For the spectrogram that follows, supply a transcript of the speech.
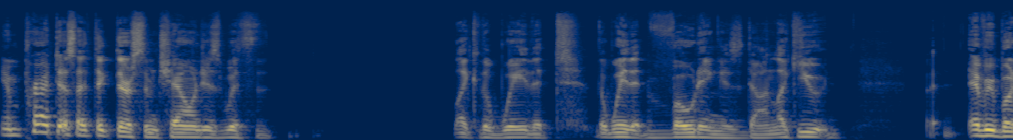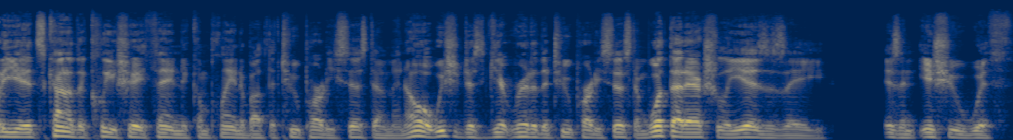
In practice, I think there's some challenges with like the way that the way that voting is done. Like you everybody it's kind of the cliche thing to complain about the two party system and oh we should just get rid of the two party system what that actually is is a is an issue with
